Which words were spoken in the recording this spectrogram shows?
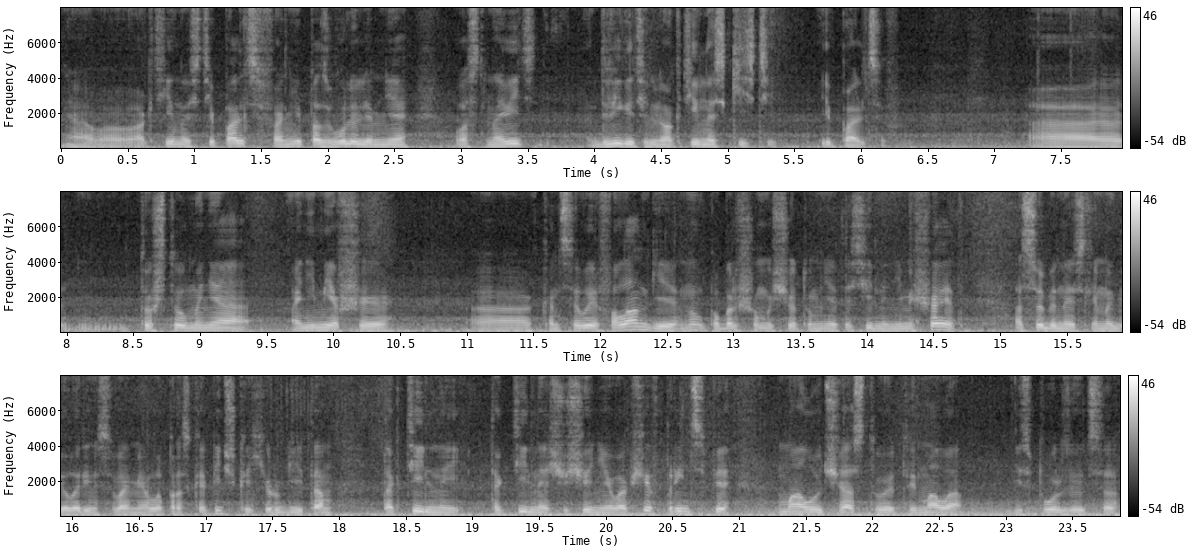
э, активности пальцев, они позволили мне восстановить двигательную активность кистей и пальцев. А, То, что у меня онемевшие э, концевые фаланги, ну, по большому счету, мне это сильно не мешает, особенно если мы говорим с вами о лапароскопической хирургии, там тактильный, тактильные ощущения вообще, в принципе, мало участвуют и мало используются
